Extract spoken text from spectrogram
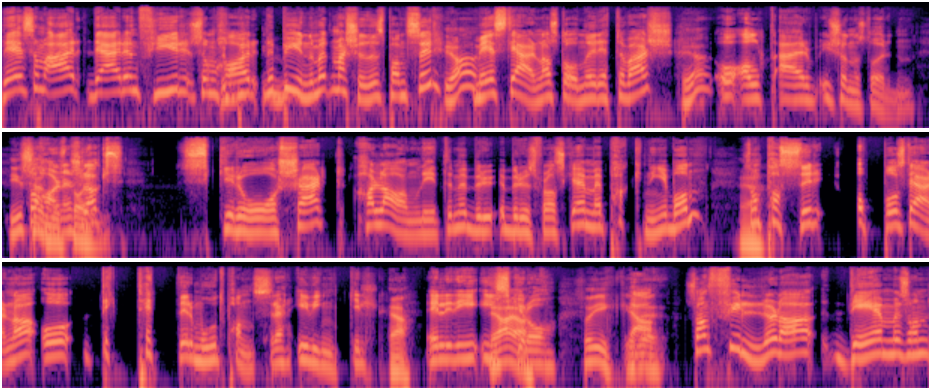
Det som er, det er en fyr som har Det begynner med et Mercedes-panser, Ja. med stjerna stående rett til værs, Ja. og alt er i skjønneste orden. I Så har han en skjønneste slags skråskjært halvannen liter med bru brusflaske med pakning i bånn, som passer oppå stjerna og tetter mot panseret i vinkel. Ja. Eller i, i Ja, ja. skrå. Så Ja. Så han fyller da det med sånn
